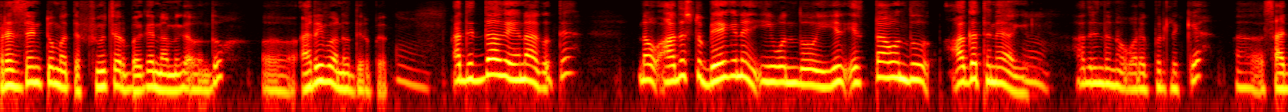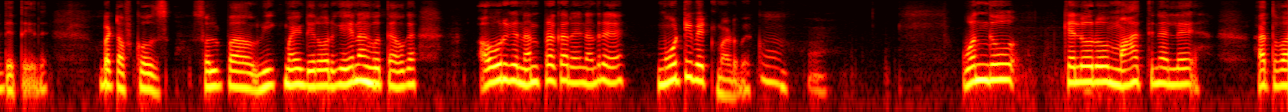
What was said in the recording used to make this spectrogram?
ಪ್ರೆಸೆಂಟು ಮತ್ತು ಫ್ಯೂಚರ್ ಬಗ್ಗೆ ನಮಗೆ ಒಂದು ಅರಿವು ಅನ್ನೋದು ಇರಬೇಕು. ಅದಿದ್ದಾಗ ಏನಾಗುತ್ತೆ ನಾವು ಆದಷ್ಟು ಬೇಗನೆ ಈ ಒಂದು ಎಂಥ ಒಂದು ಆಗತನೇ ಆಗಿಲ್ಲ. ಅದರಿಂದ ನಾವು ಹೊರಗೆ ಬರಲಿಕ್ಕೆ ಸಾಧ್ಯತೆ ಇದೆ. ಬಟ್ ಅಫ್ಕೋರ್ಸ್ ಸ್ವಲ್ಪ ವೀಕ್ ಮೈಂಡ್ ಇರೋರಿಗೆ ಏನಾಗುತ್ತೆ ಅವಾಗ ಅವ್ರಿಗೆ ನನ್ನ ಪ್ರಕಾರ ಏನಂದರೆ ಮೋಟಿವೇಟ್ ಮಾಡಬೇಕು. ಒಂದು ಕೆಲವರು ಮಾತಿನಲ್ಲೇ ಅಥವಾ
